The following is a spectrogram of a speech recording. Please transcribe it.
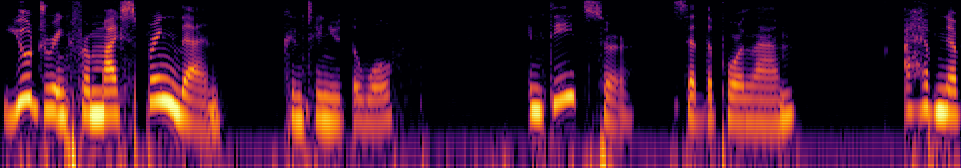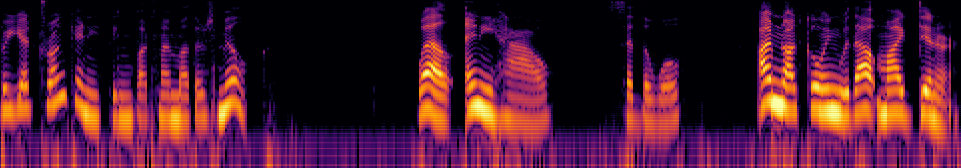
"You drink from my spring, then," continued the Wolf. "Indeed, sir," said the poor Lamb, "I have never yet drunk anything but my mother's milk." "Well, anyhow," said the Wolf, "I'm not going without my dinner."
